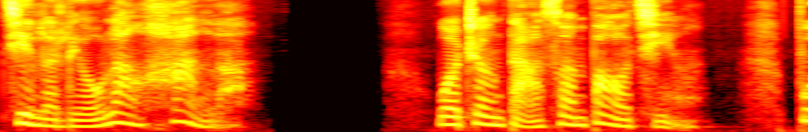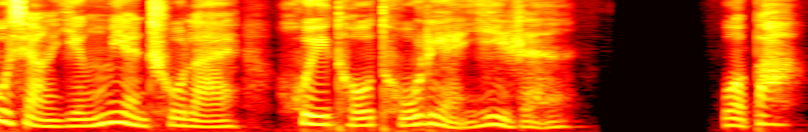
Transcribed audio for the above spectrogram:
进了流浪汉了？我正打算报警，不想迎面出来灰头土脸一人。我爸，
